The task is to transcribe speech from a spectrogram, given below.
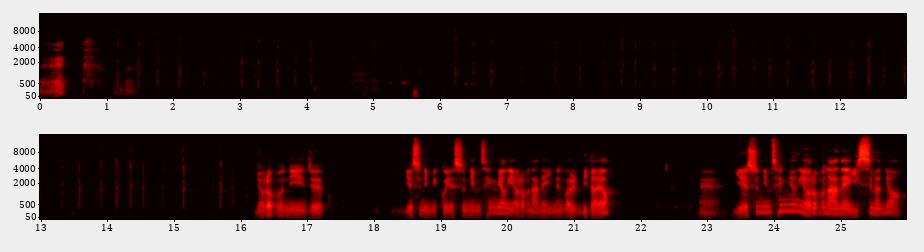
네. 오늘 여러분이 이제 예수님 믿고 예수님 생명이 여러분 안에 있는 걸 믿어요? 예, 예수님 생명이 여러분 안에 있으면요.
